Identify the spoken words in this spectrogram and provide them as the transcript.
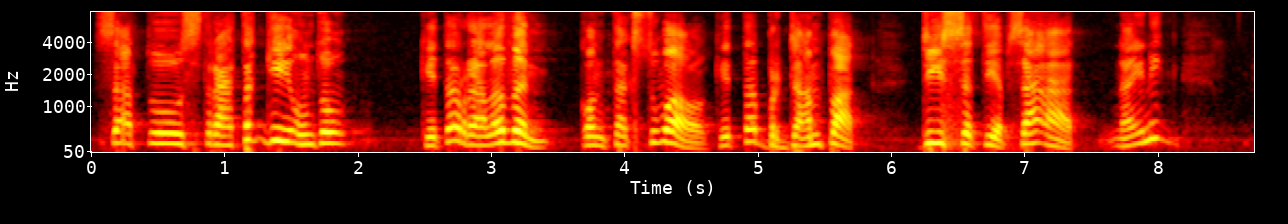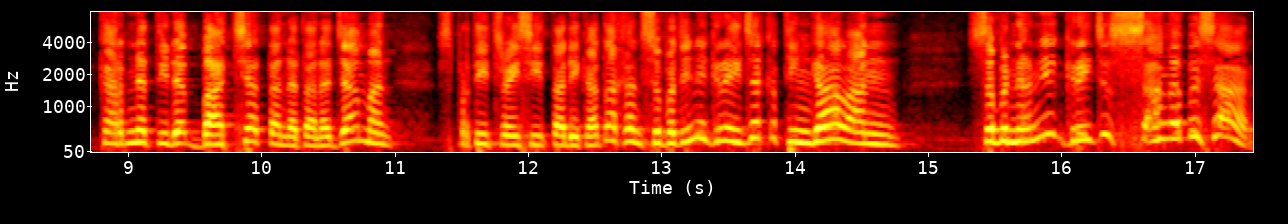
satu strategi untuk kita relevan, kontekstual, kita berdampak di setiap saat. Nah ini karena tidak baca tanda-tanda zaman, seperti Tracy tadi katakan, sepertinya gereja ketinggalan. Sebenarnya gereja sangat besar.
